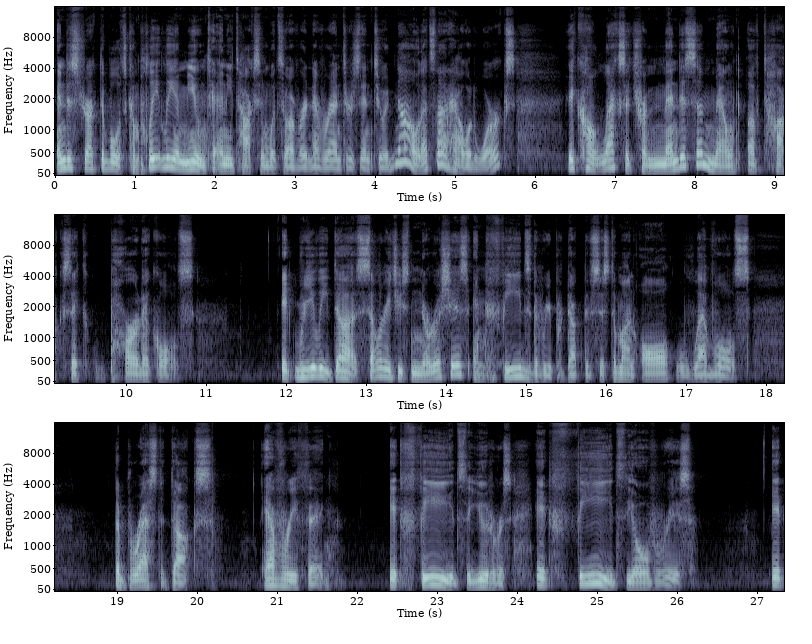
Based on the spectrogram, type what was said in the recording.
indestructible. It's completely immune to any toxin whatsoever. It never enters into it. No, that's not how it works. It collects a tremendous amount of toxic particles. It really does. Celery juice nourishes and feeds the reproductive system on all levels. The breast ducts, everything. It feeds the uterus, it feeds the ovaries. It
